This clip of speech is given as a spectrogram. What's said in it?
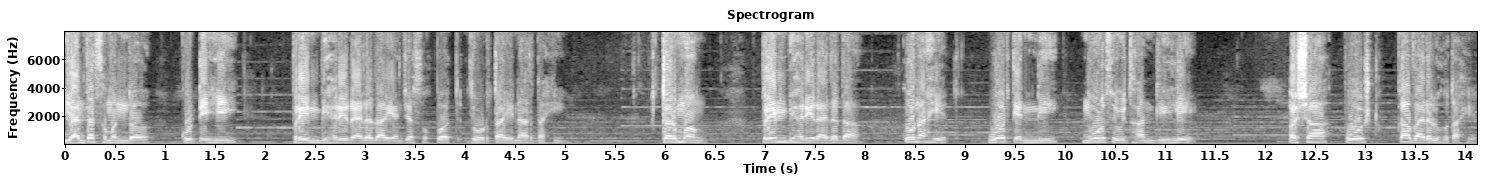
यांचा संबंध कोठेही प्रेम बिहारी रायदादा यांच्यासोबत जोडता येणार नाही. तर मग प्रेम बिहारी रायदादा कोण आहेत व त्यांनी मूळ संविधान लिहिले? अशा पोस्ट का व्हायरल होत आहेत?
